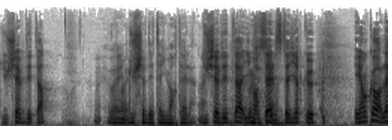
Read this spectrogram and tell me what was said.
du chef d'État ouais, Ouais. du chef d'État immortel. du chef d'État c'est immortel, c'est-à-dire que et encore là,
